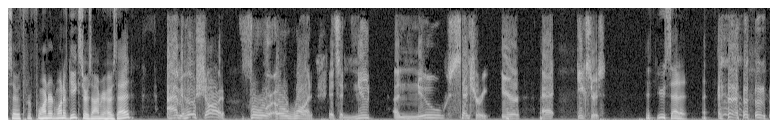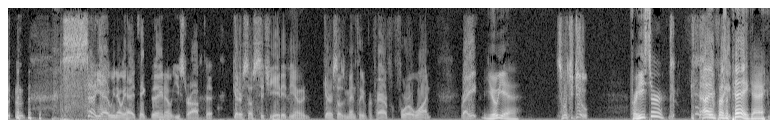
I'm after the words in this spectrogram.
episode 401 of Geeksters. I'm your host, Ed. I'm your host, Sean. 401. It's a new a new century here at Geeksters. You said it. so yeah, we know we had to take the you know Easter off to get ourselves situated, you know, get ourselves mentally prepared for 401, right? You yeah. So what you do for Easter? I was a pig, eh?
